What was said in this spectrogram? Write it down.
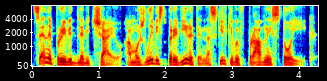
Це не привід для відчаю, а можливість перевірити, наскільки ви вправний стоїк.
